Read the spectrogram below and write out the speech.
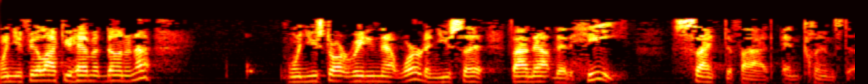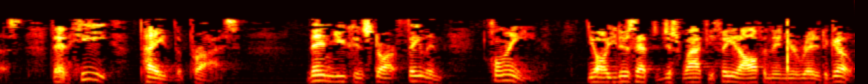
when you feel like you haven't done enough. When you start reading that word and you say, find out that He sanctified and cleansed us, that He paid the price, then you can start feeling clean. You all you just have to just wipe your feet off and then you're ready to go.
